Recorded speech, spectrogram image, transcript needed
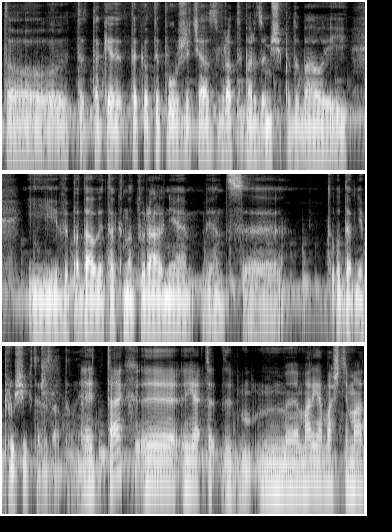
to, to, takie, tego typu użycia, zwroty bardzo mi się podobały i, i wypadały tak naturalnie, więc e, to ode mnie plusik też za to. Nie? E, tak, e, ja, to, Maria właśnie ma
